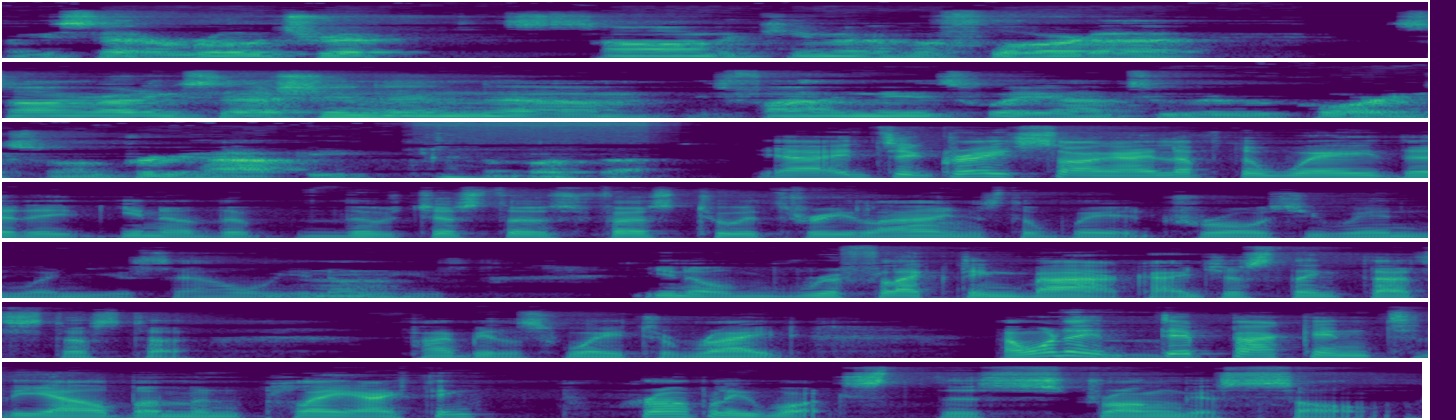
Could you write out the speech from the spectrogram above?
like I said, a road trip song that came out of a Florida songwriting session, and um, it finally made its way onto a recording. So I'm pretty happy about that. Yeah, it's a great song. I love the way that it, you know, the, the just those first two or three lines, the way it draws you in when you say, oh, you know, Mm. he's, you know, reflecting back. I just think that's just a fabulous way to write. I want to Mm. dip back into the album and play. I think probably what's the strongest song,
